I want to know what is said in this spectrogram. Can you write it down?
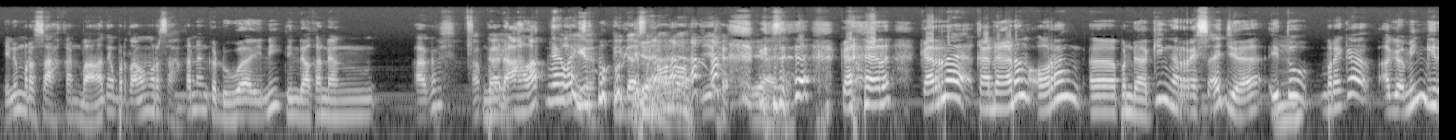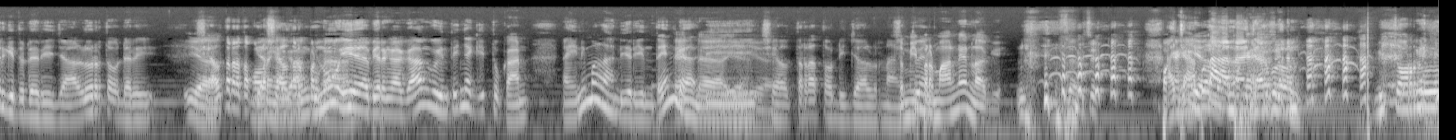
ini meresahkan banget yang pertama meresahkan yang kedua ini tindakan yang apa nggak ya? ada ahlaknya lah Iya, gitu Tidak senonoh. Iya. Iya. karena karena kadang-kadang orang eh, pendaki ngeres aja itu Hmm. mereka agak minggir gitu dari jalur atau dari Iya, shelter atau kalau shelter ganggu penuh kan. iya biar nggak ganggu intinya gitu kan nah ini malah diriin tenda, Tenda, di iya, iya. shelter atau di jalur nah Semi itu yang- permanen lagi. Ajatan, ajatan. kabel. Dicor dulu.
